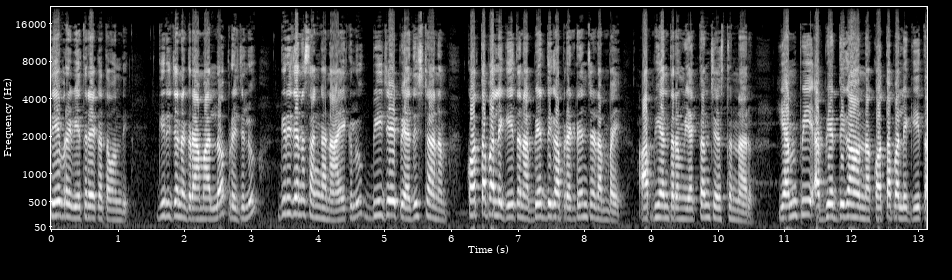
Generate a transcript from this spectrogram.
తీవ్ర వ్యతిరేకత ఉంది. గిరిజన గ్రామాల్లో ప్రజలు గిరిజన సంఘ నాయకులు బీజేపీ అధిష్టానం కొత్తపల్లి గీతను అభ్యర్థిగా ప్రకటించడంపై అభ్యంతరం వ్యక్తం చేస్తున్నారు. ఎంపీ అభ్యర్థిగా ఉన్న కొత్తపల్లి గీత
